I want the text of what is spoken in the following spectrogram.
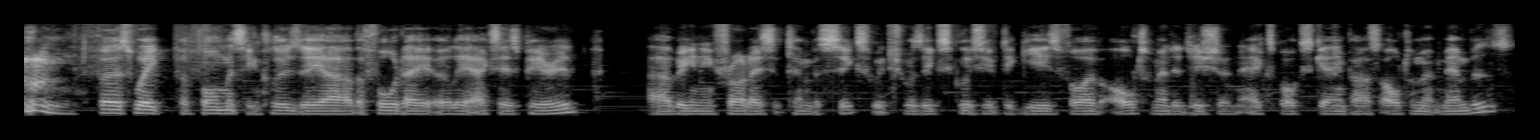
we? First week performance includes the uh, the four day early access period, uh, beginning Friday, September 6th, which was exclusive to Gears 5 Ultimate Edition Xbox Game Pass Ultimate members.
